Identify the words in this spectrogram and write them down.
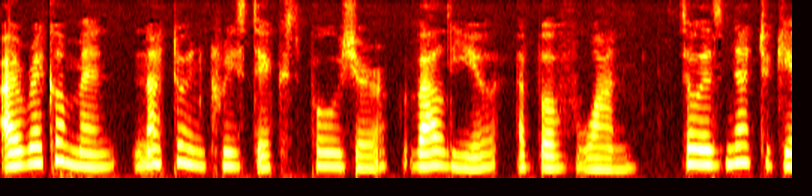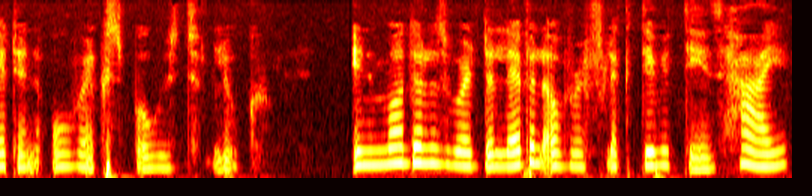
I recommend not to increase the exposure value above 1 so as not to get an overexposed look. In models where the level of reflectivity is high,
